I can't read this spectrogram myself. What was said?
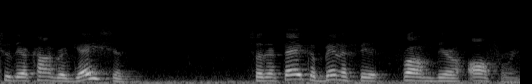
to their congregations so that they could benefit from their offering.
